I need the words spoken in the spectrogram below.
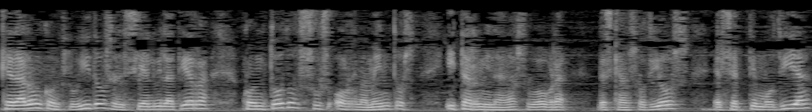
quedaron concluidos el cielo y la tierra con todos sus ornamentos y terminada su obra, descansó Dios el séptimo día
